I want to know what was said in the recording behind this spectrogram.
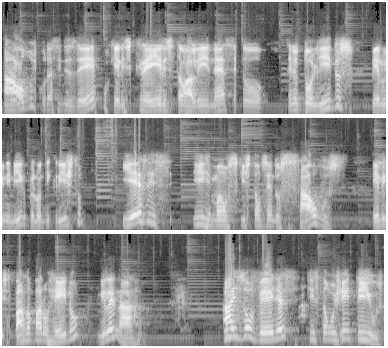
alvos, por assim dizer, porque eles creem, eles estão ali né, sendo, sendo tolhidos pelo inimigo, pelo anticristo, e esses irmãos que estão sendo salvos, eles passam para o reino milenar. As ovelhas, que são os gentios,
